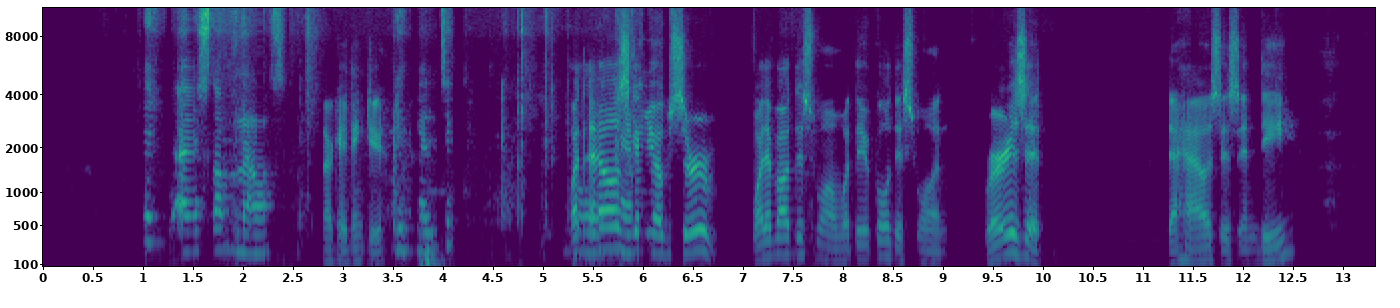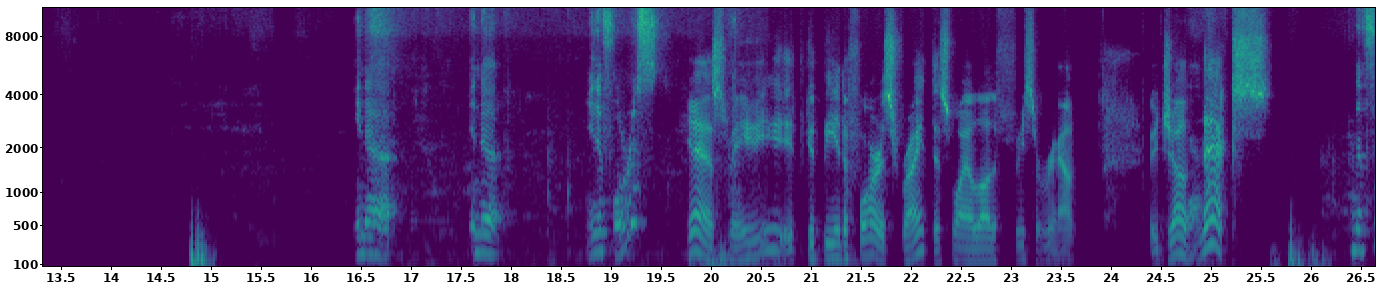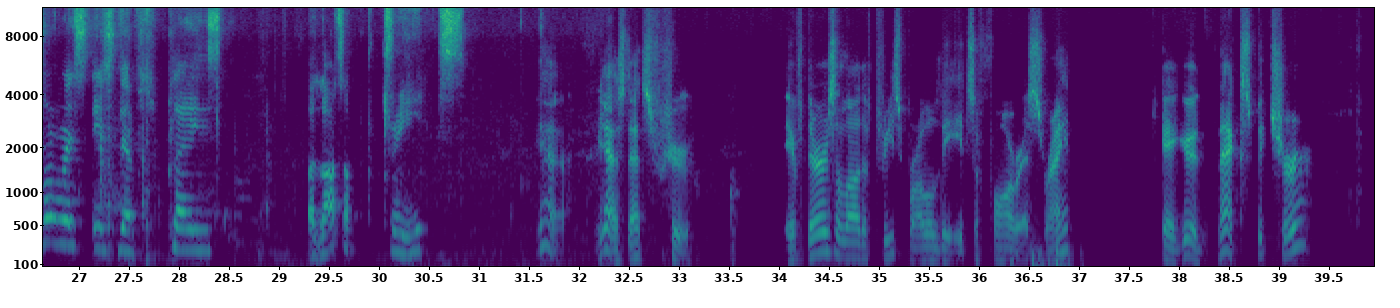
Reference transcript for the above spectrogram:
Okay, I stop the mouse. Okay, thank you. You can take. What else can you observe? What about this one? What do you call this one? Where is it? The house is in the in a in the in the forest? yes, maybe it could be in the forest, right? That's why a lot of trees around. Good job. Yeah. Next. The forest is the place a lot of trees. Yeah. Yes, that's true. If there's a lot of trees, probably it's a forest, right? Okay, good. Next picture.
